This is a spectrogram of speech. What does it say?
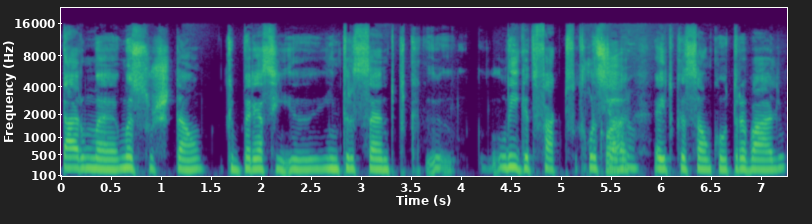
dar uma, uma sugestão que me parece interessante, porque liga de facto, relaciona claro. a educação com o trabalho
